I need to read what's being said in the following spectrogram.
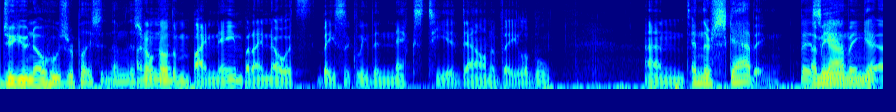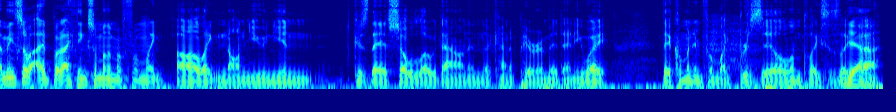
Do you know who's replacing them this weekend? I don't know them by name, but I know it's basically the next tier down available. And And they're scabbing. they're I scabbing. mean- yeah, I mean, so I, but I think some of them are from like are like non-union because they're so low down in the kind of pyramid anyway. They're coming in from like Brazil and places like Yeah. that.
